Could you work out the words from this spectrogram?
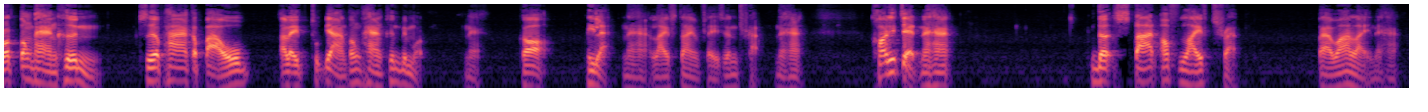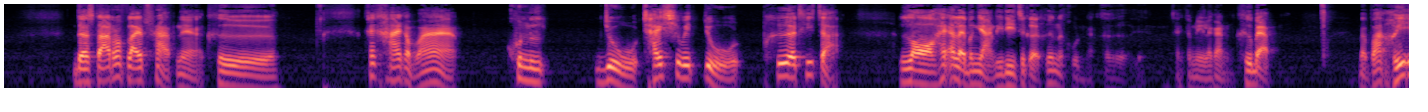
รถต้องแพงขึ้น เสื้อผ้ากระเป๋าอะไรทุกอย่างต้องแพงขึ้นไปหมดเนี่ยก็นี่แหละนะฮะ lifestyle inflation trap นะฮะข้อที่เจ็ดนะฮะ the start of life trap แปลว่าอะไรนะฮะ the start of life trap เนี่ยคือ คล้ายๆกับว่าคุณอยู่ใช้ชีวิตอยู่เพื่อที่จะรอให้อะไรบางอย่างดีๆ จะเกิดขึ้นกับคุณเออใช้คำนี้แล้วกัน คือแบบ แบบว่าเฮ้ย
